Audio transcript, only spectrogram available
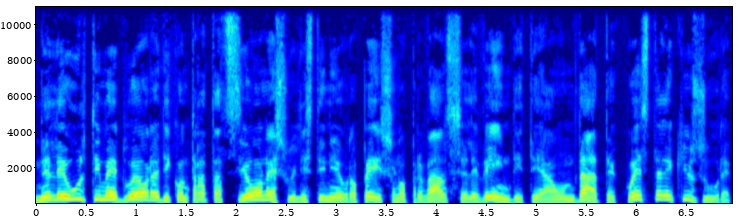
Nelle ultime due ore di contrattazione sui listini europei sono prevalse le vendite a ondate, queste le chiusure.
